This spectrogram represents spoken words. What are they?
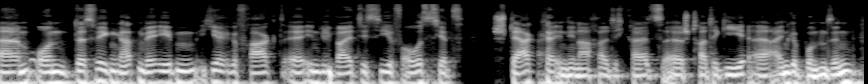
Ähm, und deswegen hatten wir eben hier gefragt, äh, inwieweit die CFOs jetzt stärker in die Nachhaltigkeitsstrategie äh, eingebunden sind.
